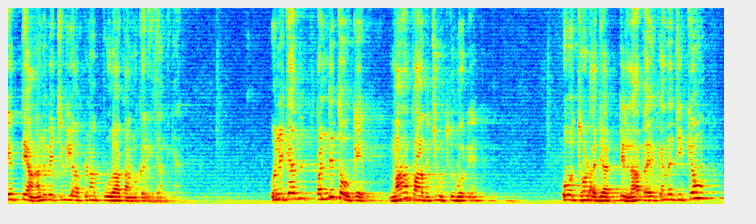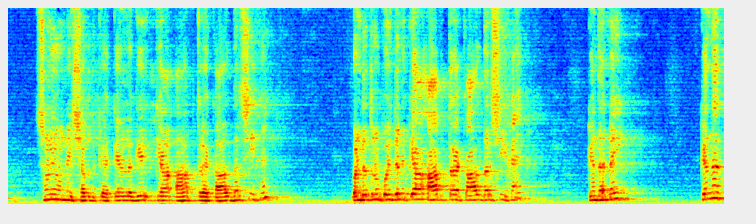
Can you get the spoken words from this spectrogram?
ਇਹ ਧਿਆਨ ਵਿੱਚ ਵੀ ਆਪਣਾ ਪੂਰਾ ਕੰਮ ਕਰੀ ਜਾਂਦੀਆਂ ਉਹਨੇ ਕਿਹਾ ਪੰਡਿਤ ਹੋ ਕੇ ਮਹਾਪਾਪ ਝੂਠ ਬੋਲੇ ਉਹ ਥੋੜਾ ਜਿਹਾ ਢਿੱਲਾ ਪੈ ਕਹਿੰਦਾ, ਜੀ ਕਿਉਂ? ਸੁਣਿਓ ਉਹਨੇ ਸ਼ਬਦ ਕਹਿ ਕਹਿਣ ਲੱਗੇ, ਕਿਆ ਆਪ ਤ੍ਰੈਕਾਲਦਰਸ਼ੀ ਹੈ? ਪੰਡਿਤ ਨੂੰ ਪੁੱਛਦੇ ਨੇ, ਕਿਆ ਆਪ ਤ੍ਰੈਕਾਲਦਰਸ਼ੀ ਹੈ? ਕਹਿੰਦਾ, ਨਹੀਂ। ਕਹਿੰਦਾ,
